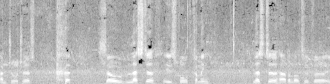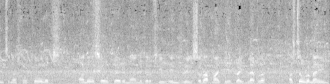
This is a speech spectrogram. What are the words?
and George Hirst. so Leicester is forthcoming. Leicester have a lot of uh, international call-ups and also bear in mind they've got a few injuries, so that might be a great leveller. I still remain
